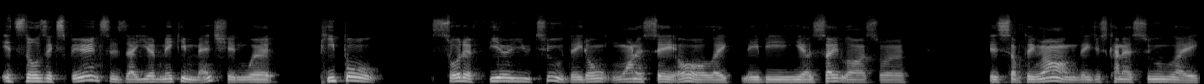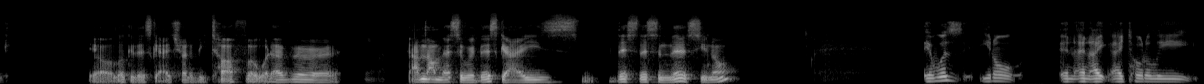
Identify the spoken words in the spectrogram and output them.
it's those experiences that you're making mention where people sort of fear you too. They don't want to say, oh, like maybe he has sight loss or is something wrong. They just kind of assume like, yo, look at this guy trying to be tough or whatever. Yeah. I'm not messing with this guy. He's this, this, and this, you know? It was, you know, and, and I, I totally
